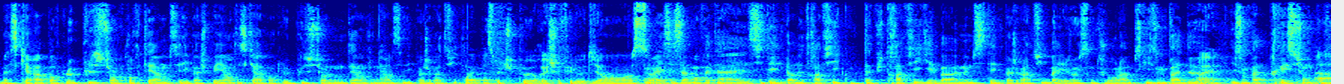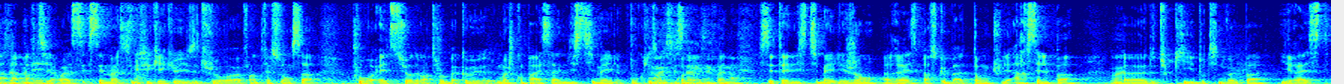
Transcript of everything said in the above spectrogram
bah, ce qui rapporte le plus sur le court terme, c'est les pages payantes et ce qui rapporte le plus sur le long terme, en général, c'est les pages gratuites. Ouais, parce que tu peux réchauffer l'audience. Ouais, c'est ça. Mais en fait, t'as- si tu as une perte de trafic ou tu plus de trafic, et bah, même si tu as une page gratuite, bah, les gens ils sont toujours là parce qu'ils n'ont pas, de, Ouais. ils ont pas de pression pour à, se abonner. partir. Ouais, c'est Max qui m'expliquait qu'il faisait toujours, euh, enfin très souvent ça, pour être sûr d'avoir toujours, bah, comme euh, moi je comparais ça à une liste email pour que les Ouais, entrepreneurs comprennent. C'est t'as une liste email, les gens restent parce que bah, tant que tu les harcèles pas Ouais. euh, de trucs qui- dont ils ne veulent pas, ils restent.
